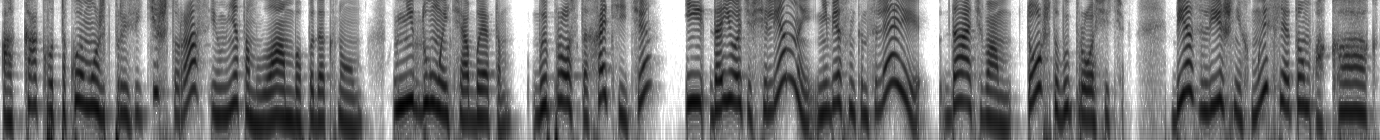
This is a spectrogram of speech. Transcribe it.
а как вот такое может произойти, что раз, и у меня там ламба под окном. Не думайте об этом. Вы просто хотите и даете Вселенной, Небесной канцелярии, дать вам то, что вы просите. Без лишних мыслей о том, а как,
